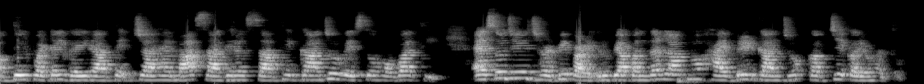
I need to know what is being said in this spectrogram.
અબ્દુલ પટેલ ગઈ રાતે જાહેરમાં સાગરસ સાથે ગાંજો વેચતો હોવાથી એસઓજીએ ઝડપી પાડી રૂપિયા પંદર લાખનો હાઇબ્રિડ ગાંજો કબજે કર્યો હતો.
